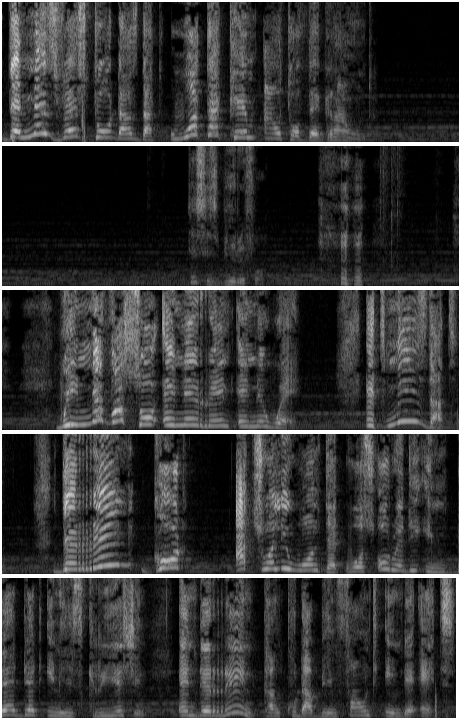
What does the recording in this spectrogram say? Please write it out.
The next verse told us that water came out of the ground. This is beautiful. we never saw any rain anywhere. It means that the rain God actually wanted was already embedded in his creation, and the rain can could have been found in the earth.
